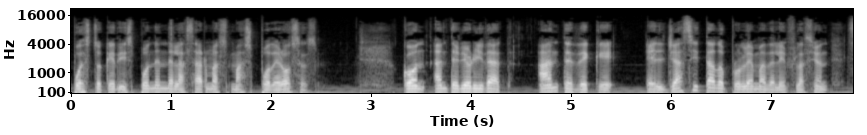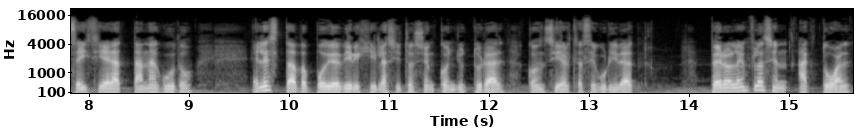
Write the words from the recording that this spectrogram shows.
puesto que disponen de las armas más poderosas. Con anterioridad, antes de que el ya citado problema de la inflación se hiciera tan agudo, el Estado podía dirigir la situación coyuntural con cierta seguridad. Pero la inflación actual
